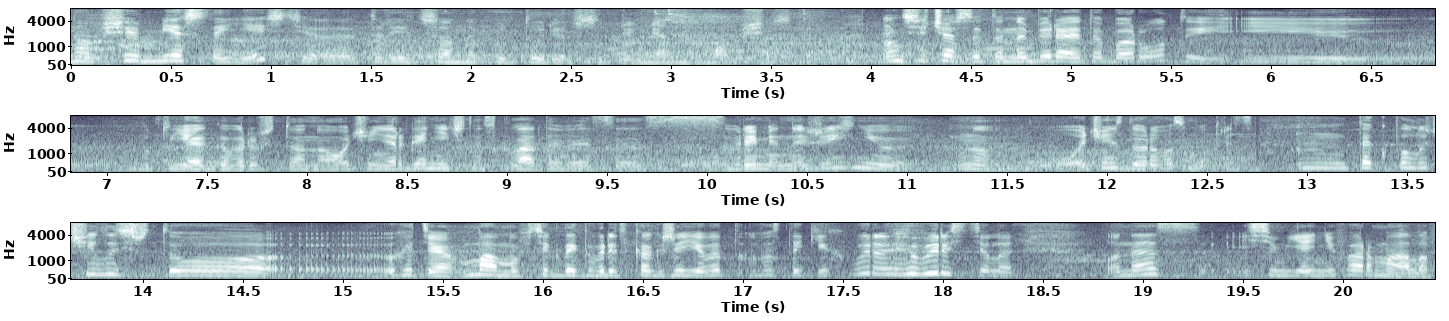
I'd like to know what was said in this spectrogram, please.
Но вообще место есть э, традиционной культуре в современном обществе? Сейчас это набирает обороты, и вот я говорю, что оно очень органично складывается с современной жизнью, ну, очень здорово смотрится. Так получилось, что э, хотя мама всегда говорит, как же я вот вас таких вырастила, у нас семья неформалов.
